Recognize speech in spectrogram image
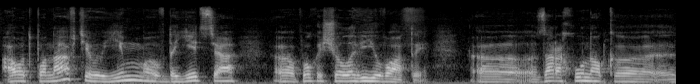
А от по нафті їм вдається е, поки що лавіювати. Е, За рахунок е,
